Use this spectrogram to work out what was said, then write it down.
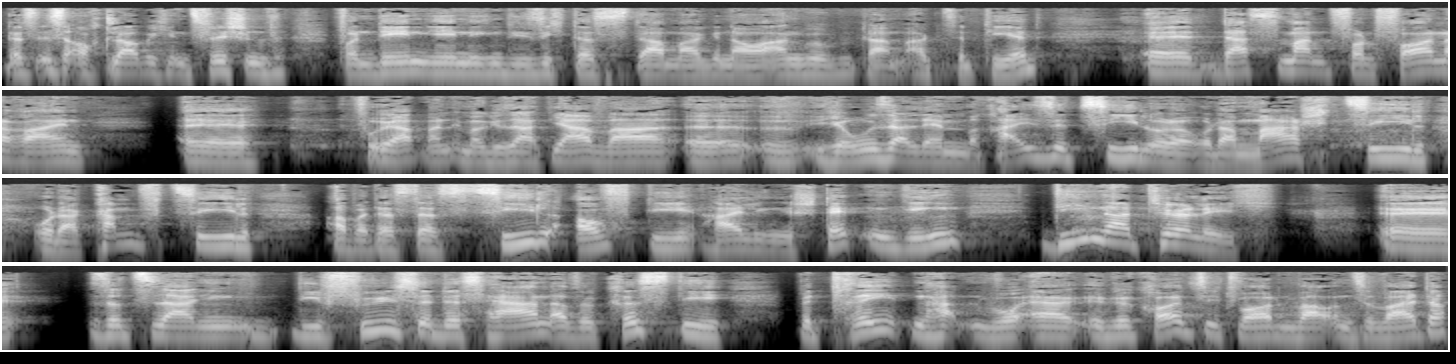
Das ist auch, glaube ich, inzwischen von denjenigen, die sich das da mal genauer angeguckt haben, akzeptiert, äh, dass man von vornherein äh, Früher hat man immer gesagt, ja, war äh, Jerusalem Reiseziel oder, oder Marschziel oder Kampfziel aber dass das Ziel auf die heiligen Städten ging, die natürlich äh, sozusagen die Füße des Herrn, also Christi, betreten hatten, wo er gekreuzigt worden war und so weiter.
